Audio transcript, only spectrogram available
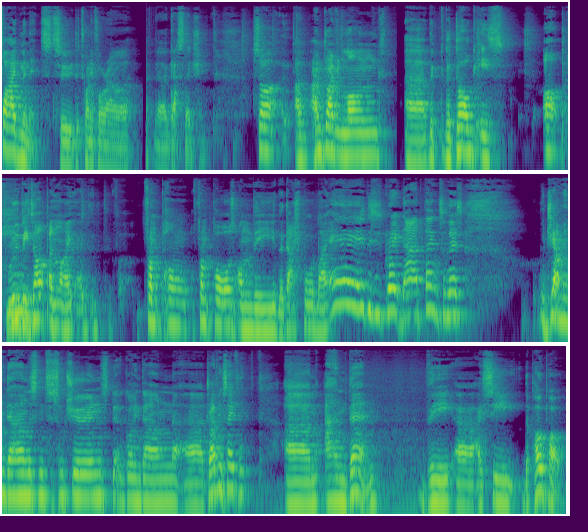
five minutes to the 24 hour uh, gas station. So I, I'm driving along. Uh, the, the dog is up, Ruby's up, and like uh, front paw, front paws on the, the dashboard, like, hey, this is great, Dad, thanks for this. We're jamming down, listening to some tunes, that are going down, uh, driving safely. Um, and then the uh, I see the popo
